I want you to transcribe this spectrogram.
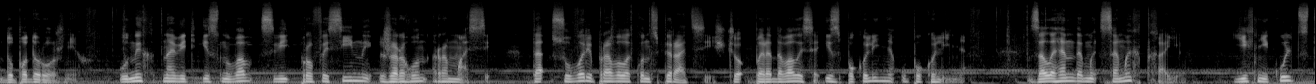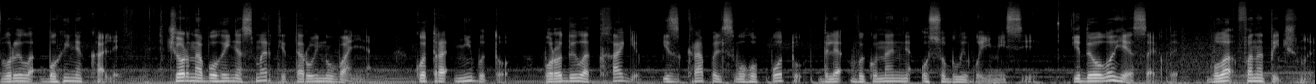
до подорожніх. У них навіть існував свій професійний жаргон рамасі та суворі правила конспірації, що передавалися із покоління у покоління. За легендами самих тхаїв, їхній культ створила богиня Калі, чорна богиня смерті та руйнування, котра нібито породила тхагів із крапель свого поту для виконання особливої місії. Ідеологія секти була фанатичною.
